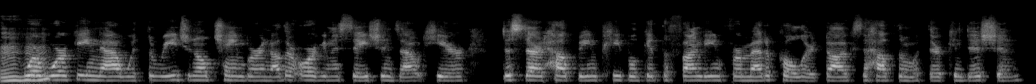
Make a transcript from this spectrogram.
we're Mhm. working now with the regional chamber and other organizations out here to start helping people get the funding for medical alert dogs to help them with their condition.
